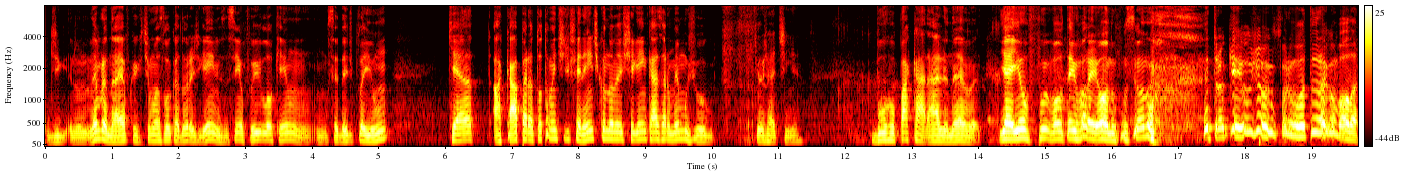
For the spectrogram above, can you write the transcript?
De, lembra na época que tinha umas locadoras de games? Assim, eu fui e loquei um, um CD de Play 1 que era a capa era totalmente diferente. Quando eu cheguei em casa era o mesmo jogo que eu já tinha. Burro pra caralho, né, mano? E aí eu fui, voltei e falei, ó, não funcionou. Troquei o jogo por um outro Dragon Ball lá.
